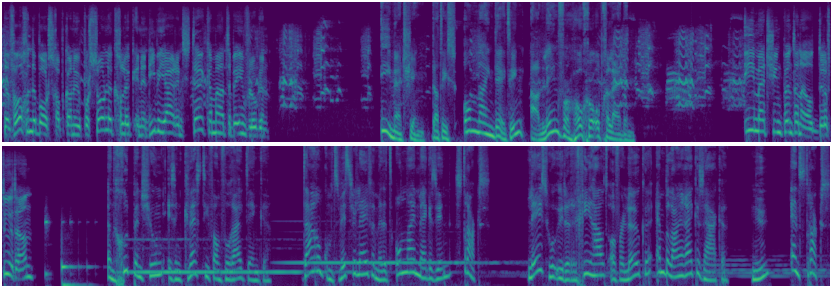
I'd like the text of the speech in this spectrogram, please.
De volgende boodschap kan uw persoonlijk geluk in het nieuwe jaar in sterke mate beïnvloeden. E-matching, dat is online dating alleen voor hoger opgeleiden. E-matching.nl, durft u het aan? Een goed pensioen is een kwestie van vooruitdenken. Daarom komt Zwitserleven met het online magazine Straks. Lees hoe u de regie houdt over leuke en belangrijke zaken. Nu en straks.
